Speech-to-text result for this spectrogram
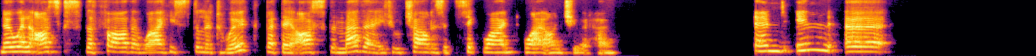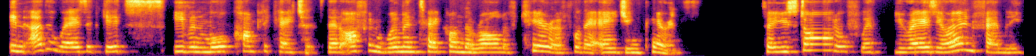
no one asks the father why he's still at work, but they ask the mother, if your child is at sick, why, why aren't you at home? And in uh, in other ways, it gets even more complicated that often women take on the role of carer for their aging parents. So you start off with you raise your own family,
